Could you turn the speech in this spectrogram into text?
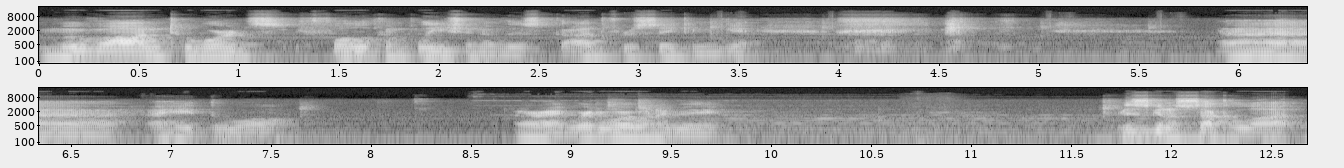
move on towards full completion of this godforsaken game. uh, I hate the wall. Alright, where do I want to be? This is going to suck a lot.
